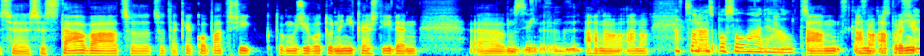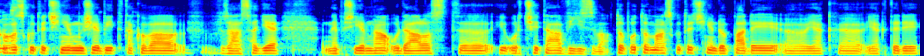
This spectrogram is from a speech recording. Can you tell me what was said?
se, se stává, co, co tak jako patří tomu životu. Není každý den. Um, ano, ano. A co nás posouvá dál? Třeba, a, ano, a pro někoho skutečně může být taková v zásadě nepříjemná událost eh, i určitá výzva. To potom má skutečně dopady, eh, jak, jak tedy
